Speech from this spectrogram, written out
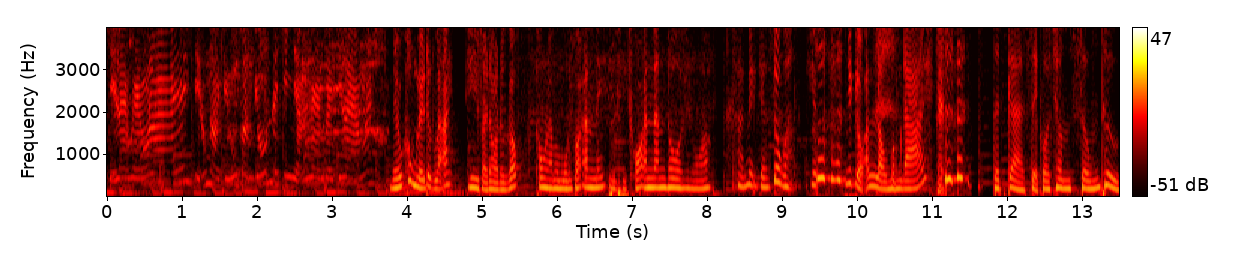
chị làm hàng online ấy, chị lúc nào chị cũng cần vốn để chị nhận hàng rồi chị làm ấy. Nếu không lấy được lãi thì phải đòi được gốc. Không làm mà muốn có ăn ấy thì chỉ có ăn ăn thôi đúng không? Hán miệng kéo sục à? như kiểu ăn lẩu mầm đá ấy. Tất cả sẽ có trong Sống Thử,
